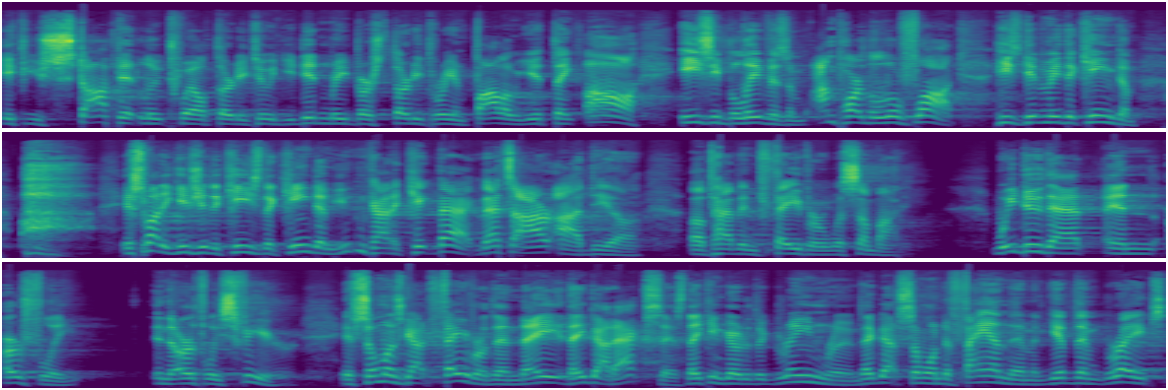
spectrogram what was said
If you stopped at Luke 12, 32 and you didn't read verse 33 and follow, you'd think, oh, easy believism. I'm part of the little flock. He's giving me the kingdom. Ah, if somebody gives you the keys to the kingdom, you can kind of kick back. That's our idea of having favor with somebody. We do that in earthly in the earthly sphere. If someone's got favor, then they, they've got access. They can go to the green room. They've got someone to fan them and give them grapes.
